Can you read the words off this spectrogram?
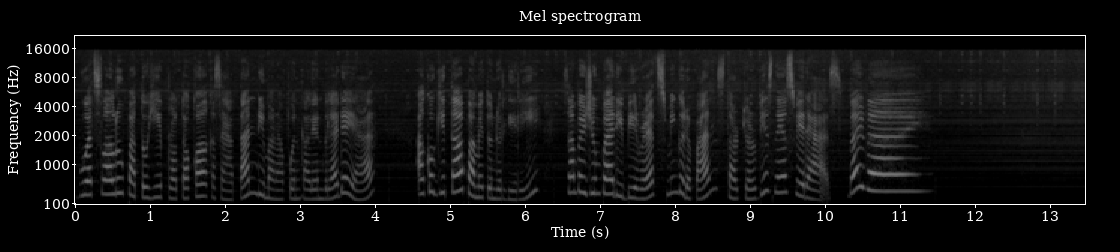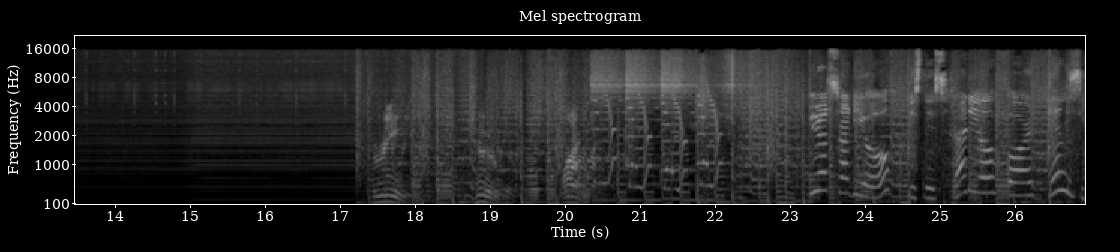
buat selalu patuhi protokol kesehatan di mana pun kalian berada ya. Aku Gita pamit undur diri, sampai jumpa di B-Reds minggu depan, start your business with us. Bye-bye! Three, two, one. Pirates Radio, Business Radio for Gen Z.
